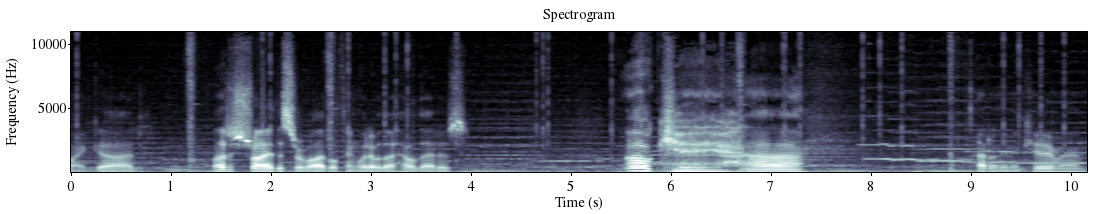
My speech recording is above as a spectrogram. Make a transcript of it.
My god. I'll just try the survival thing, whatever the hell that is. Okay, uh... I don't even care, man.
